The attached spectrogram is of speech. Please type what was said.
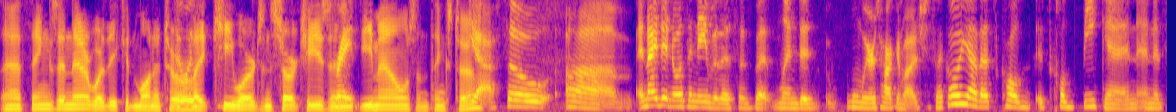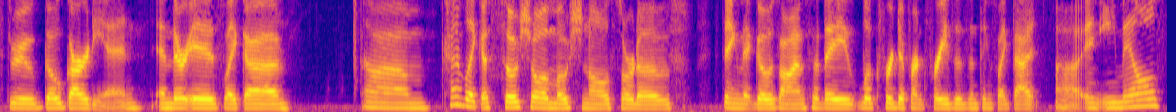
uh, things in there where they could monitor was- like keywords and searches and Right. emails and things too. Yeah. So, um, and I didn't know what the name of this is, but Lynn did when we were talking about it. She's like, "Oh yeah, that's called it's called Beacon, and it's through Go Guardian, and there is like a, um, kind of like a social emotional sort of thing that goes on. So they look for different phrases and things like that uh, in emails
